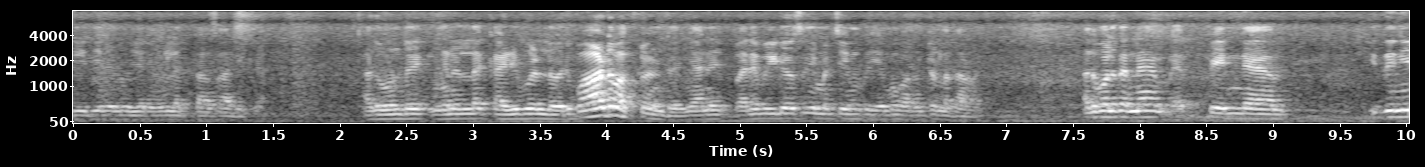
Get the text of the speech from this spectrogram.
രീതിയിലുള്ള ഉയരങ്ങളിൽ എത്താൻ സാധിക്കുക. അതുകൊണ്ട് ഇങ്ങനെയുള്ള കഴിവുകളിൽ ഒരുപാട് മക്കളുണ്ട്. ഞാൻ പല വീഡിയോസ് നമ്മൾ ചെയ്യുമ്പോൾ ചെയ്യുമ്പോൾ പറഞ്ഞിട്ടുള്ളതാണ്. അതുപോലെ തന്നെ പിന്നെ ഇതിനി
